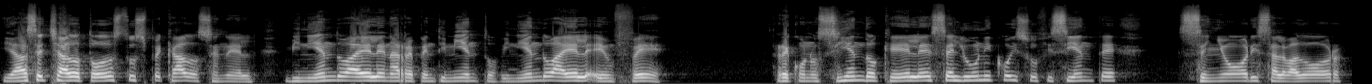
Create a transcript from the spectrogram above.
y has echado todos tus pecados en Él, viniendo a Él en arrepentimiento, viniendo a Él en fe, reconociendo que Él es el único y suficiente Señor y Salvador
